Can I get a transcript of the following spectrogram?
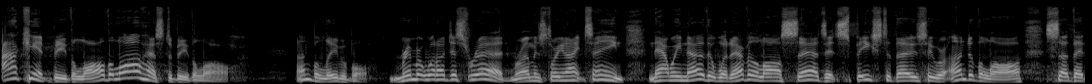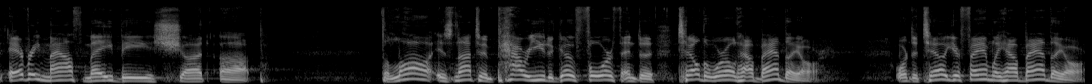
I can't be the law, the law has to be the law. Unbelievable. Remember what I just read, Romans 3:19. Now we know that whatever the law says, it speaks to those who are under the law, so that every mouth may be shut up. The law is not to empower you to go forth and to tell the world how bad they are or to tell your family how bad they are,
